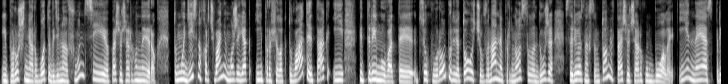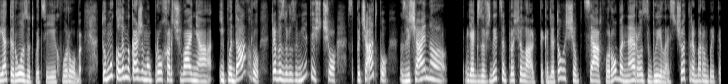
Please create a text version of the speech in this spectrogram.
і порушення роботи видільної функції, в першу чергу нирок. Тому дійсно харчування може як і профілактувати, так і підтримувати цю хворобу для того, щоб вона не приносила дуже серйозних симптомів, в першу чергу боли, і не сприяти розвитку цієї хвороби. Тому, коли ми кажемо про харчування і подагру, треба зрозуміти, що спочатку, звичайно. Як завжди, це профілактика для того, щоб ця хвороба не розвилась. Що треба робити?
